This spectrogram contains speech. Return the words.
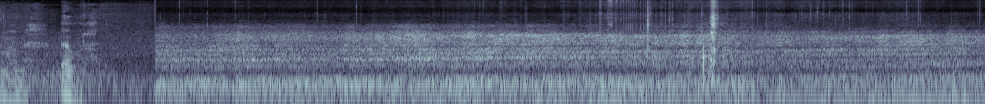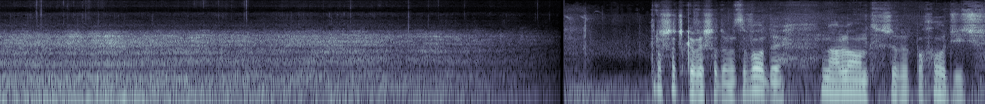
Mamy euro. Troszeczkę wyszedłem z wody na ląd, żeby pochodzić.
